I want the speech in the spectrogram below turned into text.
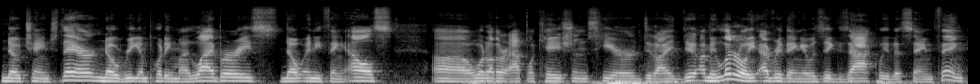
No change there. No re-inputting my libraries. No anything else. Uh, what other applications here did I do? I mean, literally everything. It was exactly the same thing.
